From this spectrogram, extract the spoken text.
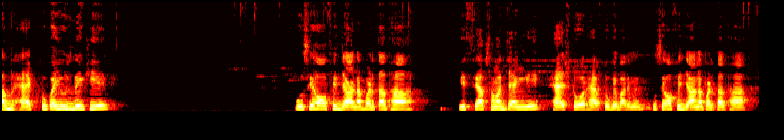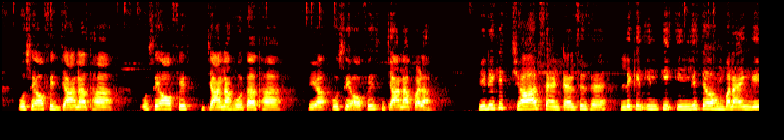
अब हैड टू का यूज़ देखिए। उसे ऑफ़िस जाना पड़ता था। इससे आप समझ जाएँगे हैज़ टू और हैव टू के बारे में। उसे ऑफ़िस जाना पड़ता था। उसे ऑफ़िस जाना था। उसे ऑफ़िस जाना होता था या उसे ऑफ़िस जाना पड़ा। ये देखिए चार सेंटेंसेस है, लेकिन इनकी इंग्लिश जब हम बनाएँगे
